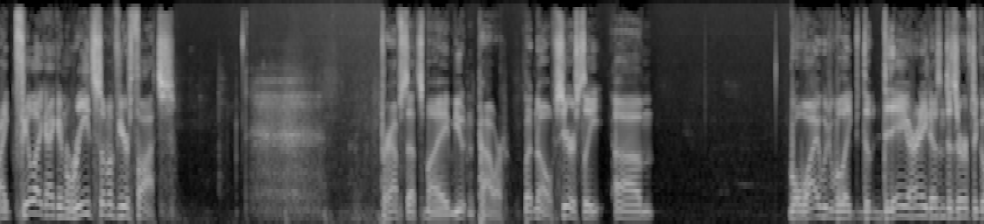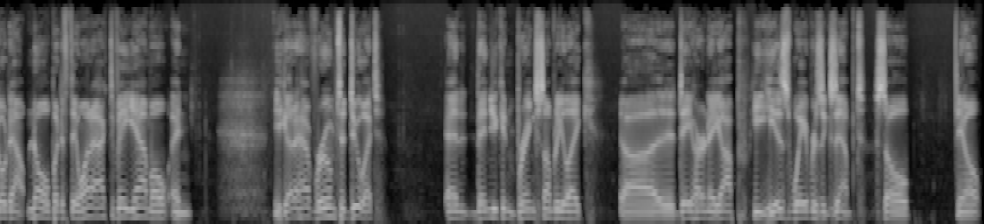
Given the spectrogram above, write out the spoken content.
I feel like I can read some of your thoughts. Perhaps that's my mutant power. But no, seriously. Um, well, why would like the, the Desharnais doesn't deserve to go down? No, but if they want to activate Yamo, and you got to have room to do it, and then you can bring somebody like uh, Desharnais up. He, he is waivers exempt, so you know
